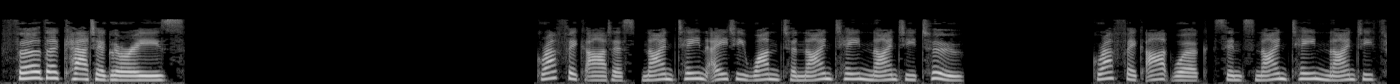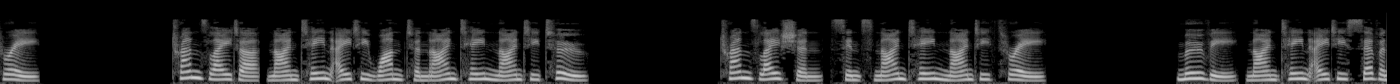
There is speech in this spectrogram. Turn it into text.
Further categories. Graphic artist 1981 to 1992 Graphic artwork since 1993 Translator 1981 to 1992 Translation since 1993. Movie 1987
